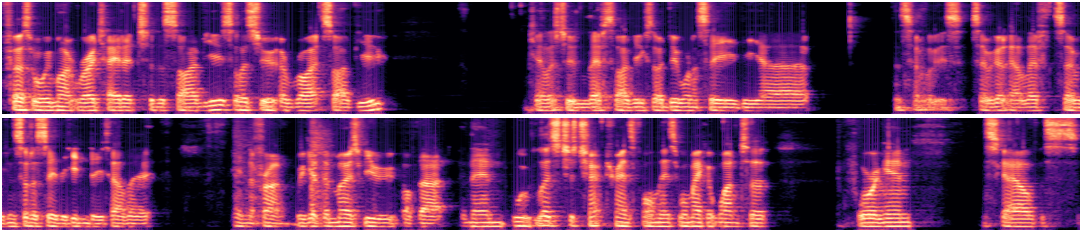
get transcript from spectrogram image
First of all, we might rotate it to the side view. So let's do a right side view. Okay, let's do left side view because I do want to see the, uh, let's have a look at this. So we've got our left, so we can sort of see the hidden detail there in the front. We get the most view of that. And then we'll, let's just transform this. We'll make it 1 to 4 again. Scale this,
